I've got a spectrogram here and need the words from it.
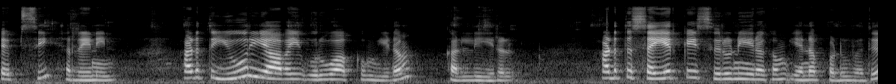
பெப்சி ரெனின். அடுத்து யூரியாவை உருவாக்கும் இடம் கல்லீரல். அடுத்து செயற்கை சிறுநீரகம் எனப்படுவது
